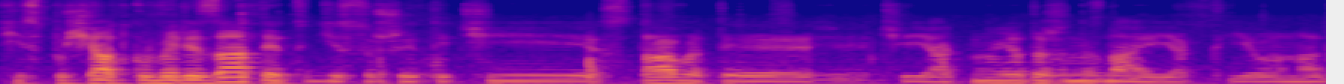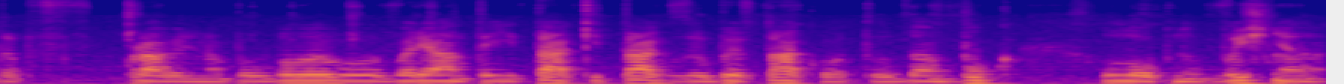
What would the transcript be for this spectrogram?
Чи спочатку вирізати, тоді сушити, чи ставити, чи як. Ну я навіть не знаю, як його треба правильно, бо були варіанти і так, і так, зробив так, от одна бук лопнув. Вишня,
